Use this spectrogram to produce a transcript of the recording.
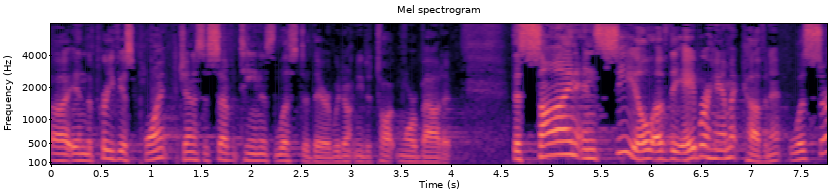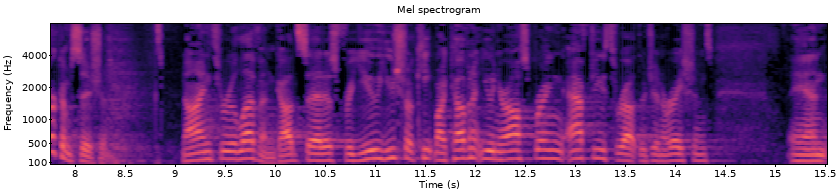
uh, in the previous point. Genesis 17 is listed there. We don't need to talk more about it. The sign and seal of the Abrahamic covenant was circumcision. 9 through 11. God said, As for you, you shall keep my covenant, you and your offspring after you throughout their generations, and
